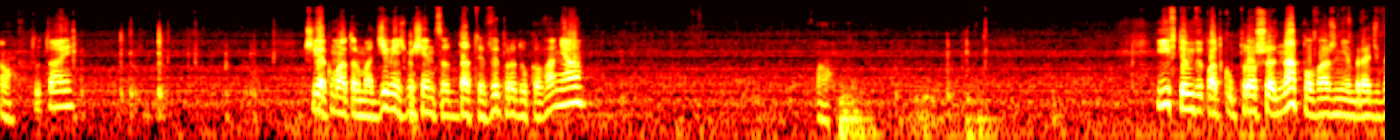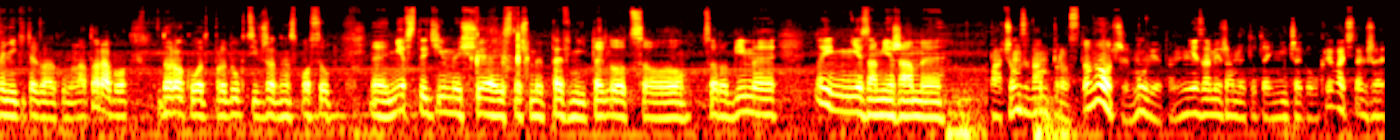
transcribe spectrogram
o, tutaj. Czyli akumulator ma 9 miesięcy od daty wyprodukowania. O. I w tym wypadku proszę na poważnie brać wyniki tego akumulatora, bo do roku od produkcji w żaden sposób e, nie wstydzimy się, jesteśmy pewni tego, co, co robimy, no i nie zamierzamy, patrząc Wam prosto w oczy, mówię to, nie zamierzamy tutaj niczego ukrywać, także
